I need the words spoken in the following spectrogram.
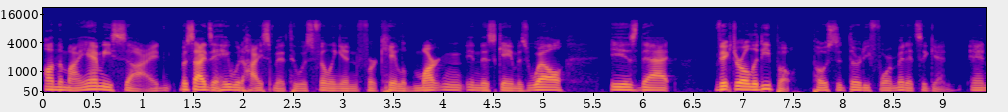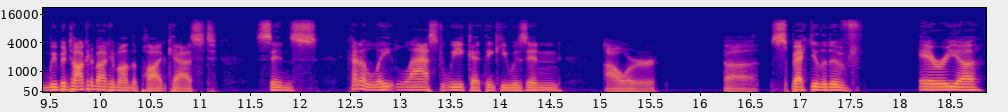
on the Miami side, besides a Haywood Highsmith who was filling in for Caleb Martin in this game as well, is that Victor Oladipo posted 34 minutes again. And we've been talking about him on the podcast since kind of late last week. I think he was in our uh, speculative area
